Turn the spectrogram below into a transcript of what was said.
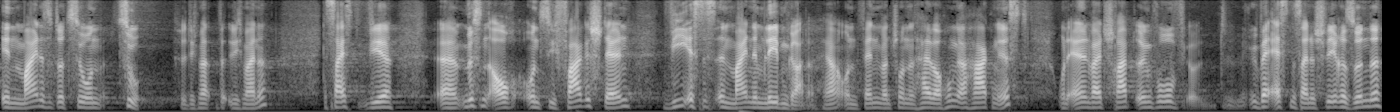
in meine Situation zu? Wie ich meine? Das heißt, wir äh, müssen auch uns die Frage stellen, wie ist es in meinem Leben gerade? Ja, und wenn man schon ein halber Hungerhaken ist und Ellen White schreibt irgendwo, Überessen ist eine schwere Sünde,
